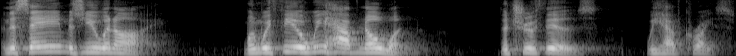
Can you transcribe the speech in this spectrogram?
And the same as you and I. When we feel we have no one, the truth is, we have Christ.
